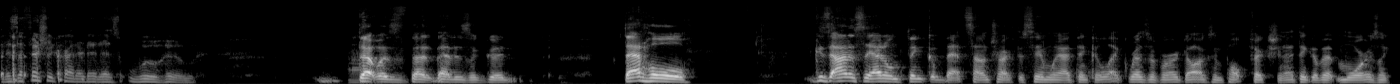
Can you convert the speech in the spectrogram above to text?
It is officially credited as Woohoo. that Um, was that that is a good that whole because honestly I don't think of that soundtrack the same way I think of like Reservoir Dogs and Pulp Fiction. I think of it more as like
